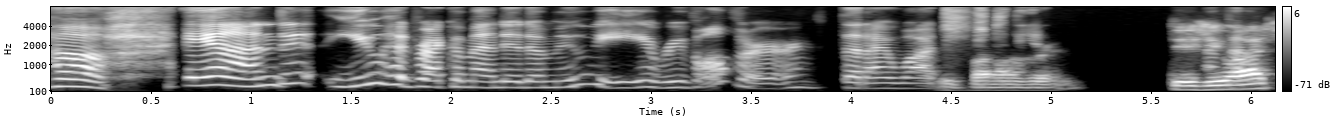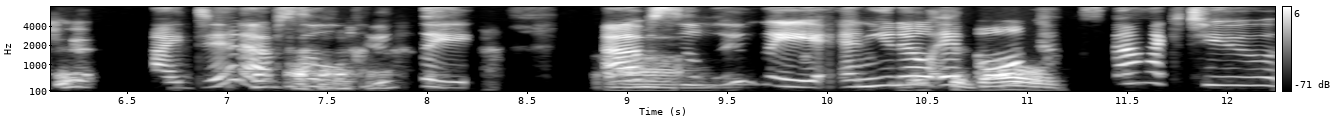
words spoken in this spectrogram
Oh, and you had recommended a movie, Revolver, that I watched. Revolver. Did you watch it? I did absolutely. Um, Absolutely. Um, and you know, it all comes back to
